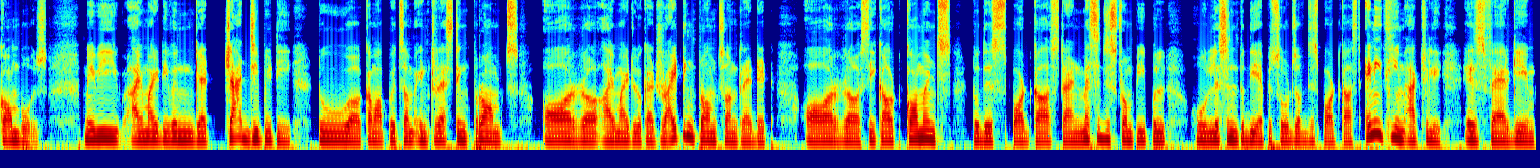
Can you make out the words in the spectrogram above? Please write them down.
combos. Maybe I might even get ChatGPT to uh, come up with some interesting prompts, or uh, I might look at writing prompts on Reddit or uh, seek out comments to this podcast and messages from people who listen to the episodes of this podcast. Any theme actually is fair game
